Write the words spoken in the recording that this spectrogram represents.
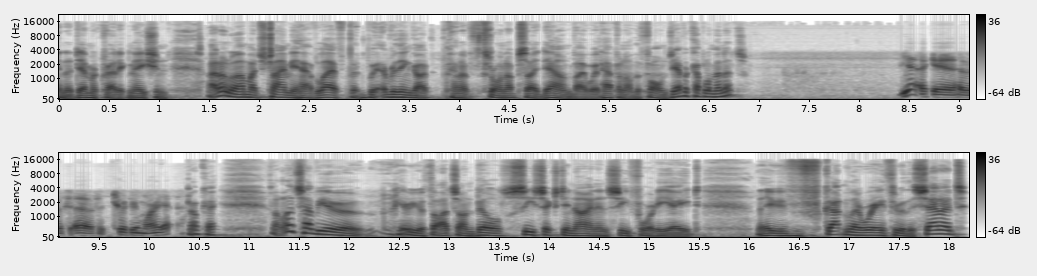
in a democratic nation. I don't know how much time you have left, but everything got kind of thrown upside down by what happened on the phone. Do you have a couple of minutes? Yeah, okay, I have uh, two or three more. Yeah. Okay. Now let's have you hear your thoughts on Bill C69 and C48. They've gotten their way through the Senate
